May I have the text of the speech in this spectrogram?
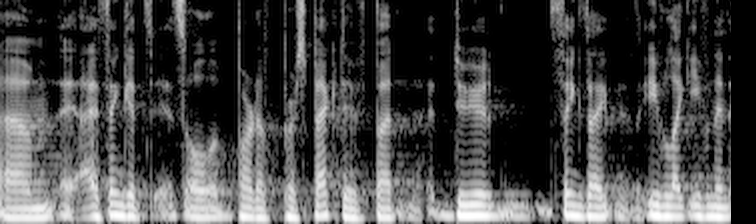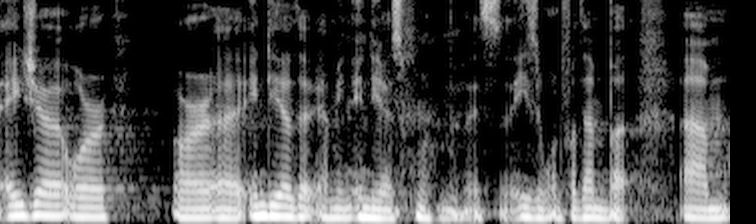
um, I think it's it's all part of perspective. But do you think that even like even in Asia or or uh, India, that I mean, India is it's an easy one for them, but um,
